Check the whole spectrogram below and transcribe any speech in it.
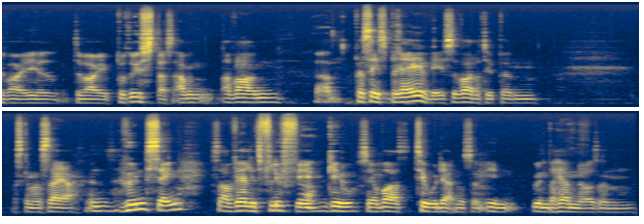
det, var ju, det var ju på Rustas, ja, men det var en, ja, precis bredvid så var det typ en, vad ska man säga, en hundsäng. Så här väldigt fluffig, ja. god. Så jag bara tog den och sen in under henne och sen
